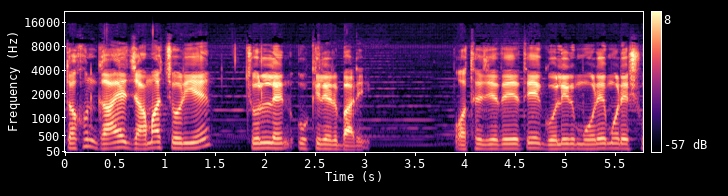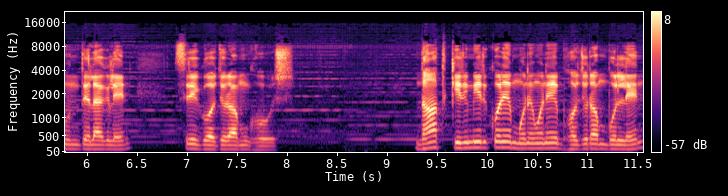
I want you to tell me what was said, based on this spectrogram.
তখন গায়ে জামা চড়িয়ে চললেন উকিলের বাড়ি। পথে যেতে যেতে গলির মোড়ে মোড়ে শুনতে লাগলেন শ্রী গজরাম ঘোষ। দাঁত কিরমির করে মনে মনে ভজরাম বললেন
